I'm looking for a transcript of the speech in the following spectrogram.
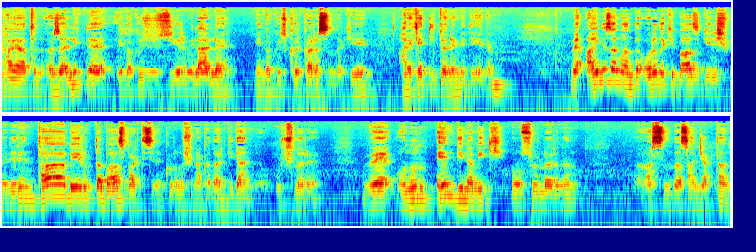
hayatın özellikle 1920'lerle 1940 arasındaki hareketli dönemi diyelim ve aynı zamanda oradaki bazı gelişmelerin ta Beyrut'ta Bağız Partisi'nin kuruluşuna kadar giden uçları ve onun en dinamik unsurlarının aslında sancaktan,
